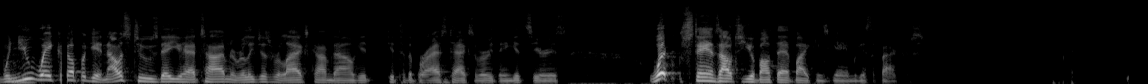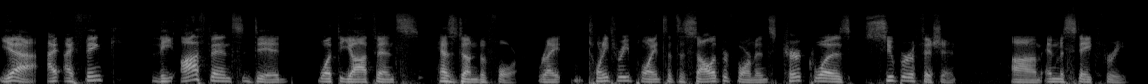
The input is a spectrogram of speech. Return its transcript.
when you wake up again, now it's Tuesday, you had time to really just relax, calm down, get get to the brass tacks of everything, get serious. What stands out to you about that Vikings game against the Packers? Yeah, I, I think the offense did what the offense has done before, right? 23 points, that's a solid performance. Kirk was super efficient um, and mistake free.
